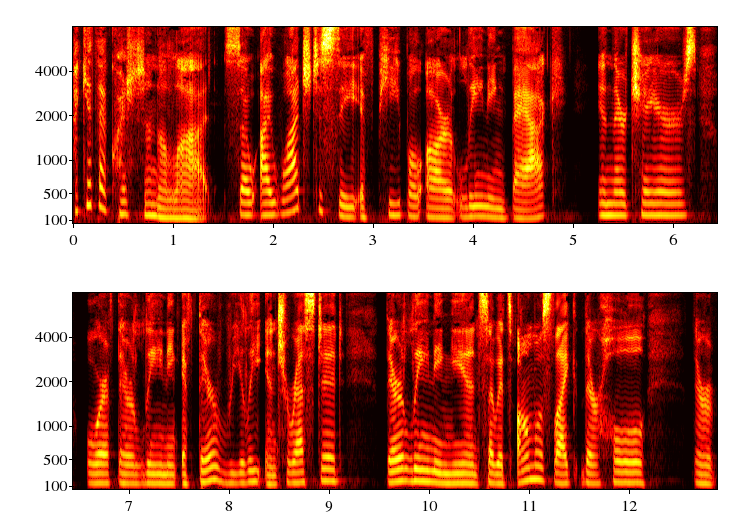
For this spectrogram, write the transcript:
I get that question a lot. So I watch to see if people are leaning back in their chairs or if they're leaning, if they're really interested, they're leaning in. So it's almost like their whole, their,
